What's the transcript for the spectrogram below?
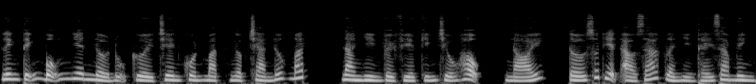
Linh Tĩnh bỗng nhiên nở nụ cười trên khuôn mặt ngập tràn nước mắt, nàng nhìn về phía kính chiếu hậu, nói, tớ xuất hiện ảo giác là nhìn thấy Gia Minh.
